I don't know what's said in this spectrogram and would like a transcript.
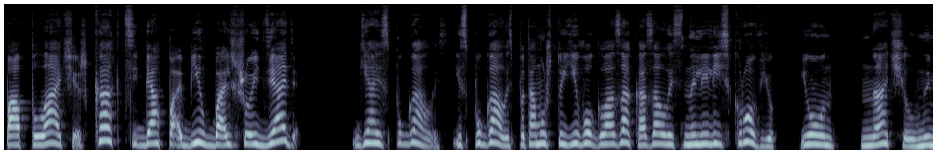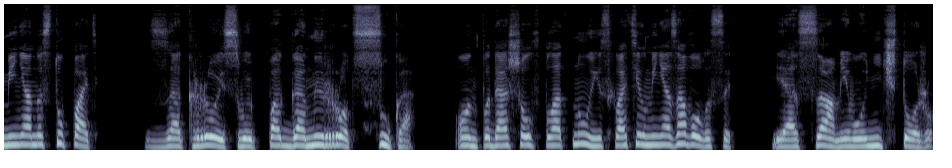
Поплачешь, как тебя побил большой дядя. Я испугалась, испугалась, потому что его глаза, казалось, налились кровью, и он начал на меня наступать. «Закрой свой поганый рот, сука!» Он подошел вплотную и схватил меня за волосы. «Я сам его уничтожу,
